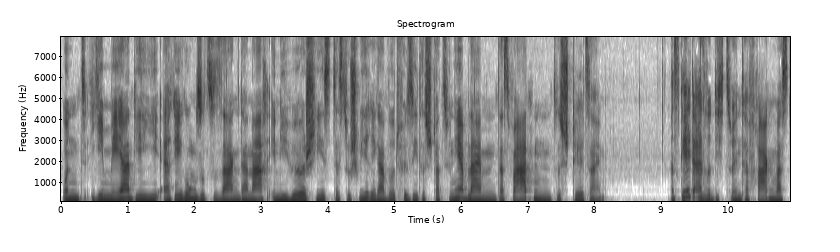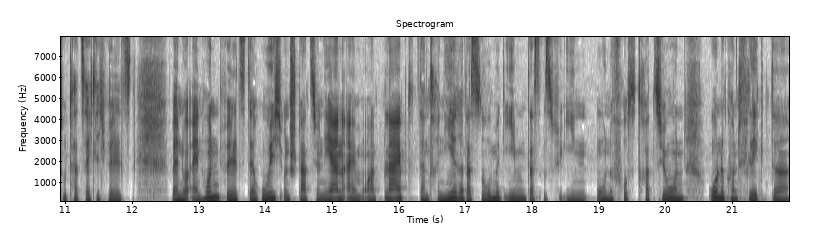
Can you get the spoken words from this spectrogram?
Und je mehr die Erregung sozusagen danach in die Höhe schießt, desto schwieriger wird für sie das Stationärbleiben, das Warten, das Stillsein. Es gilt also, dich zu hinterfragen, was du tatsächlich willst. Wenn du einen Hund willst, der ruhig und stationär an einem Ort bleibt, dann trainiere das so mit ihm, dass es für ihn ohne Frustration, ohne Konflikte,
